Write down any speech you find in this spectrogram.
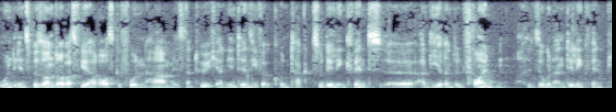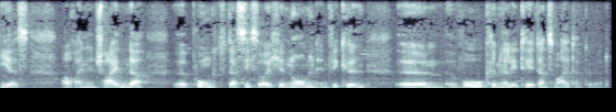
Und insbesondere, was wir herausgefunden haben, ist natürlich ein intensiver Kontakt zu delinquent äh, agierenden Freunden, also sogenannten Delinquent Peers, auch ein entscheidender äh, Punkt, dass sich solche Normen entwickeln, ähm, wo Kriminalität dann zum Alltag gehört.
